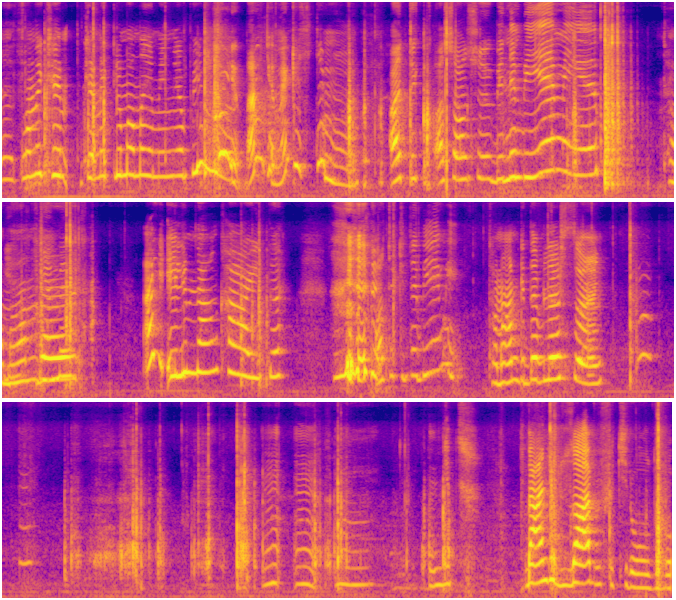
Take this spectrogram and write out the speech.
e, sana kem, kemikli mama yemeğini yapayım mı? Hayır ben yemek istemiyorum. Artık asansör beni bilemeyeyim. Tamamdır. Ay elimden kaydı. Artık gidebilir miyim? tamam gidebilirsin. Git. Bence güzel bir fikir oldu bu.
